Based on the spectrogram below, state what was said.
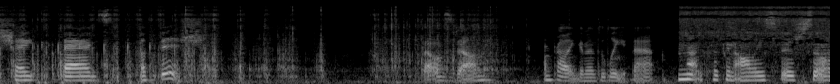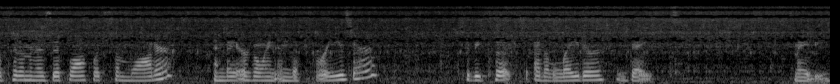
shake bags of fish. That was dumb. I'm probably going to delete that. I'm not cooking all these fish, so I put them in a Ziploc with some water, and they are going in the freezer to be cooked at a later date. Maybe.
